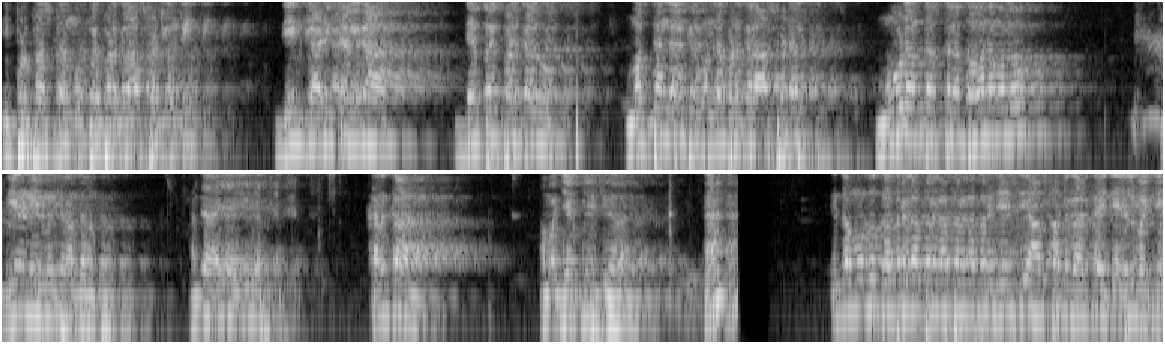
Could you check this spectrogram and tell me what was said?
ఇప్పుడు ప్రస్తుతం ముప్పై పడకల హాస్పిటల్ ఉంది. దీనికి అడిషనల్గా డెబ్బై పడకలు మొత్తం కలిపి వంద పడకల హాస్పిటల్ మూడు అంతస్తుల భవనములో దీన్ని నిర్మించడం జరుగుతుంది. అంతే అయ్యా కనుక అమ్మ జడ్పీసీ కదా? ఇంతకుముందు గతర గతర గతర గతర చేసి హాస్పిటల్ కడితే నెరలు బట్టి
